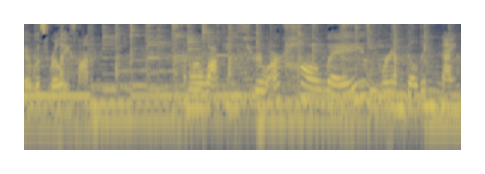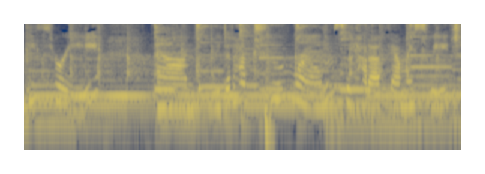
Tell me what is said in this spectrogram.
It was really fun. And we're walking through our hallway. We were in building 93 and we did have two rooms. We had a family suite.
